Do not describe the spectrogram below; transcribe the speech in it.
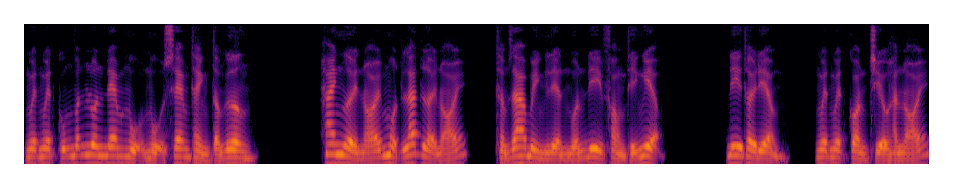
Nguyệt Nguyệt cũng vẫn luôn đem mụ mụ xem thành tấm gương. Hai người nói một lát lời nói, thẩm gia bình liền muốn đi phòng thí nghiệm. Đi thời điểm, Nguyệt Nguyệt còn chiều hắn nói,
